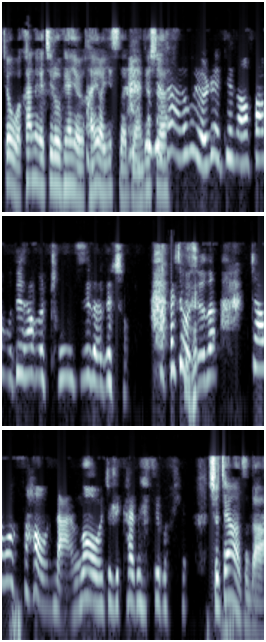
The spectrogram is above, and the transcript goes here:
就我看那个纪录片有很有意思的点，就是它还会有任天堂发布对他们冲击的那种，而且我觉得 Xbox 好难哦，就是看那个纪录片。是这样子的，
